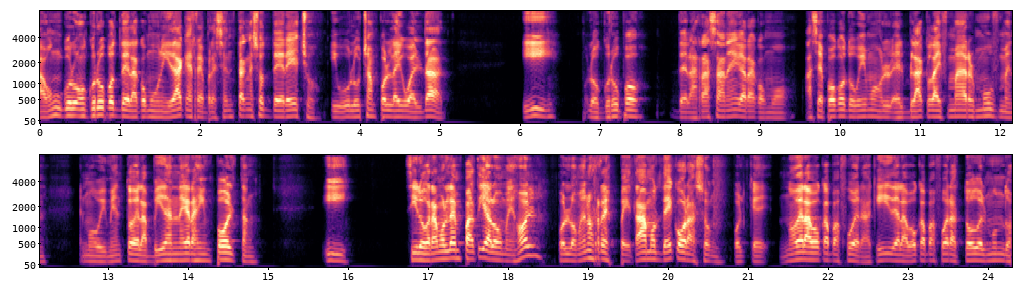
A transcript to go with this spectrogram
a un grupo grupos de la comunidad que representan esos derechos y luchan por la igualdad y los grupos de la raza negra como hace poco tuvimos el Black Lives Matter Movement, el movimiento de las vidas negras importan y si logramos la empatía a lo mejor por lo menos respetamos de corazón, porque no de la boca para afuera, aquí de la boca para afuera todo el mundo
